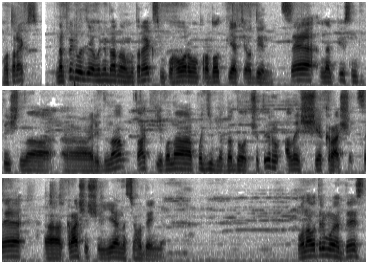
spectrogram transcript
Motorex. На прикладі легендарного Motorex ми поговоримо про DOT 5.1. Це напівсинтетична е, рідина, так, і вона подібна до DOT 4, але ще краще. Це е, краще, що є на сьогодення. Вона отримує десь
